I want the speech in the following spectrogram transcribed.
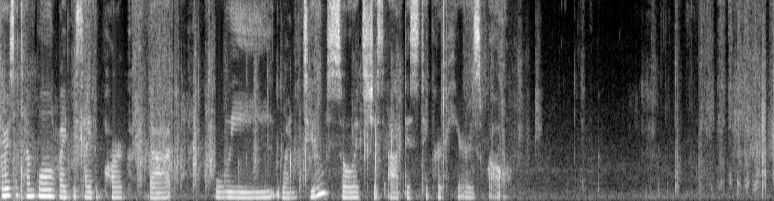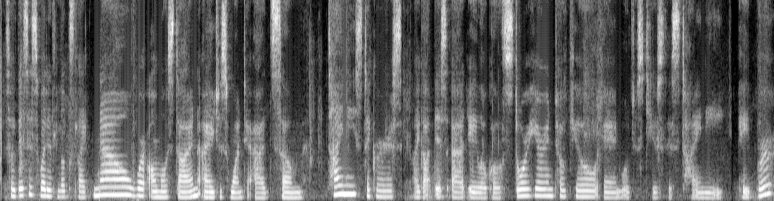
There's a temple right beside the park that we went to, so let's just add this sticker here as well. So this is what it looks like now. We're almost done. I just want to add some tiny stickers. I got this at a local store here in Tokyo and we'll just use this tiny paper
